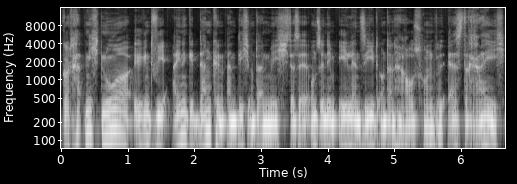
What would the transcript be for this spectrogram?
Gott hat nicht nur irgendwie einen Gedanken an dich und an mich, dass er uns in dem Elend sieht und dann herausholen will. Er ist reich.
